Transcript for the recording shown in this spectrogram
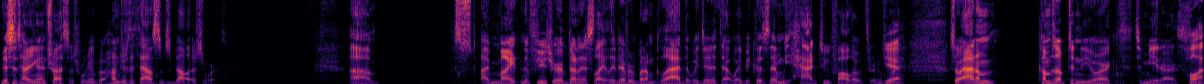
This is how you're going to trust us. We're going to put hundreds of thousands of dollars to work. Um, I might in the future have done it slightly different, but I'm glad that we did it that way because then we had to follow through. Yeah. right? So Adam comes up to New York to meet us. Hold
